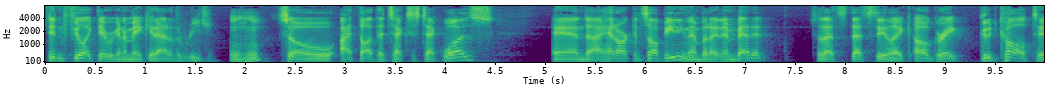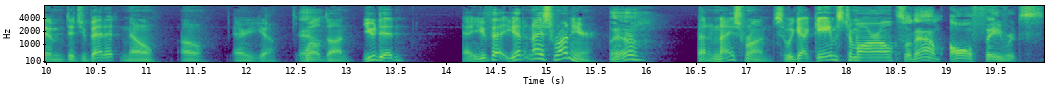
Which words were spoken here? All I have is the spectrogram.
didn't feel like they were going to make it out of the region. Mm-hmm. So I thought that Texas Tech was, and I had Arkansas beating them, but I didn't bet it. So that's that's the like, oh great, good call, Tim. Did you bet it? No. Oh, there you go. Yeah. Well done. You did. Yeah, you've had you had a nice run here. Yeah. Had a nice run. So we got games tomorrow. So now I'm all favorites,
